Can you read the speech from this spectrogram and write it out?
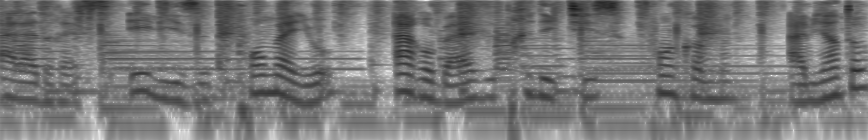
à l'adresse elise.mayo@predictis.com. À bientôt.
